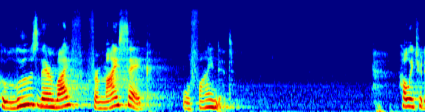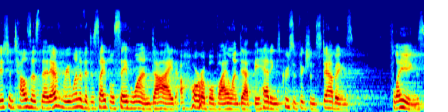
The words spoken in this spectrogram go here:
who lose their life for my sake will find it. Holy tradition tells us that every one of the disciples, save one, died a horrible, violent death beheadings, crucifixions, stabbings, flayings.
